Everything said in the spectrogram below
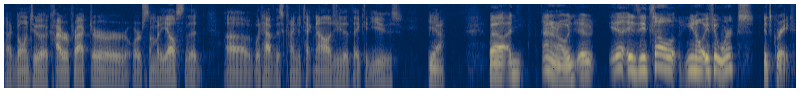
uh, going to a chiropractor or or somebody else that uh, would have this kind of technology that they could use. Yeah, well, I, I don't know it's, it's all you know. If it works, it's great.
